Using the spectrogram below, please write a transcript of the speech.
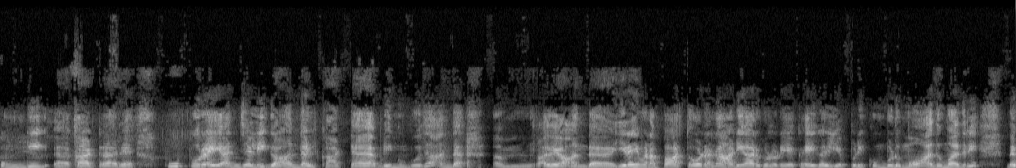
பொங்கி காட்டுறாரு. பூப்புரை அஞ்சலி காந்தல் காட்ட அப்படிங்கும்போது அந்த அந்த இறைவனை பார்த்த உடனே அடியார்களுடைய கைகள் எப்படி கும்பிடுமோ அது மாதிரி இந்த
